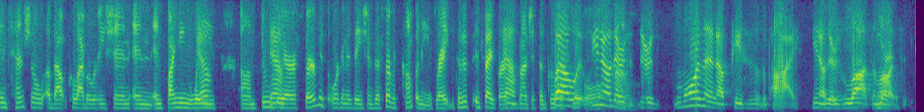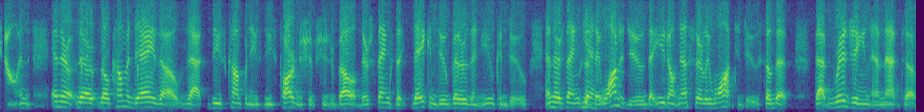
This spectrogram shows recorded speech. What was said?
intentional about collaboration and and finding ways yeah. Um, through yeah. their service organizations, their service companies, right? Because it's, it's diverse. Yeah. It's not just a group well, of people. Well, you know, there's um, there's more than enough pieces of the pie. You know, there's lots and yes. lots. You know, and and there there there'll come a day though that these companies, these partnerships you develop, there's things that they can do better than you can do, and there's things yes. that they want to do that you don't necessarily want to do. So that that bridging and that uh,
